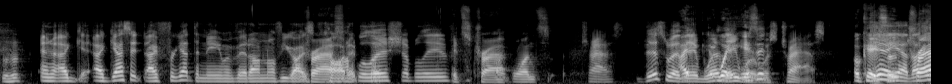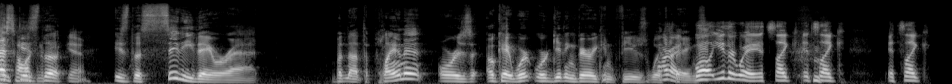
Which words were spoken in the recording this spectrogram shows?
Mhm. and I, I guess it I forget the name of it. I don't know if you guys Trask. caught it. but- Aqualish, I believe. It's Trap once. Trask. This where I- they where wait, they were it- was Trask. Okay, yeah, so yeah, that's what I'm Trask is the about, yeah. is the city they were at, but not the planet, or is okay? We're we're getting very confused with All right. things. Well, either way, it's like it's like it's like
